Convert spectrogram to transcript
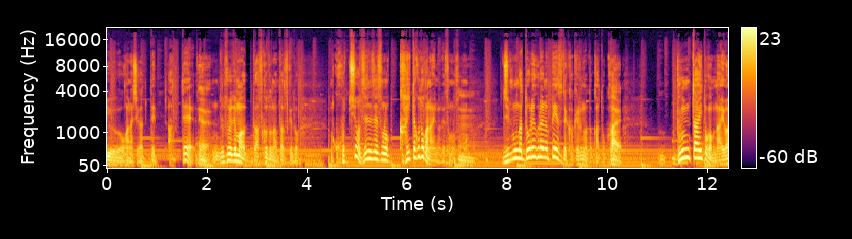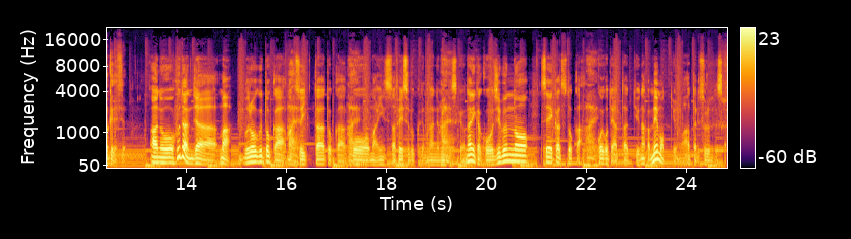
いうお話がであって、ええ、それでまあ出すことになったんですけどこっちは全然その書いたことがないのでそもそも、うん、自分がどれぐらいのペースで書けるのかとか、はい、文体とかもないわけですよ。あの普段じゃあまあブログとか、まあ、ツイッターとか、はい、こうまあ、インスタフェイスブックでも何でもいいんですけど、はい、何かこう自分の生活とか、はい、こういうことやったっていうなんかメモっていうのはあったりするんですか？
